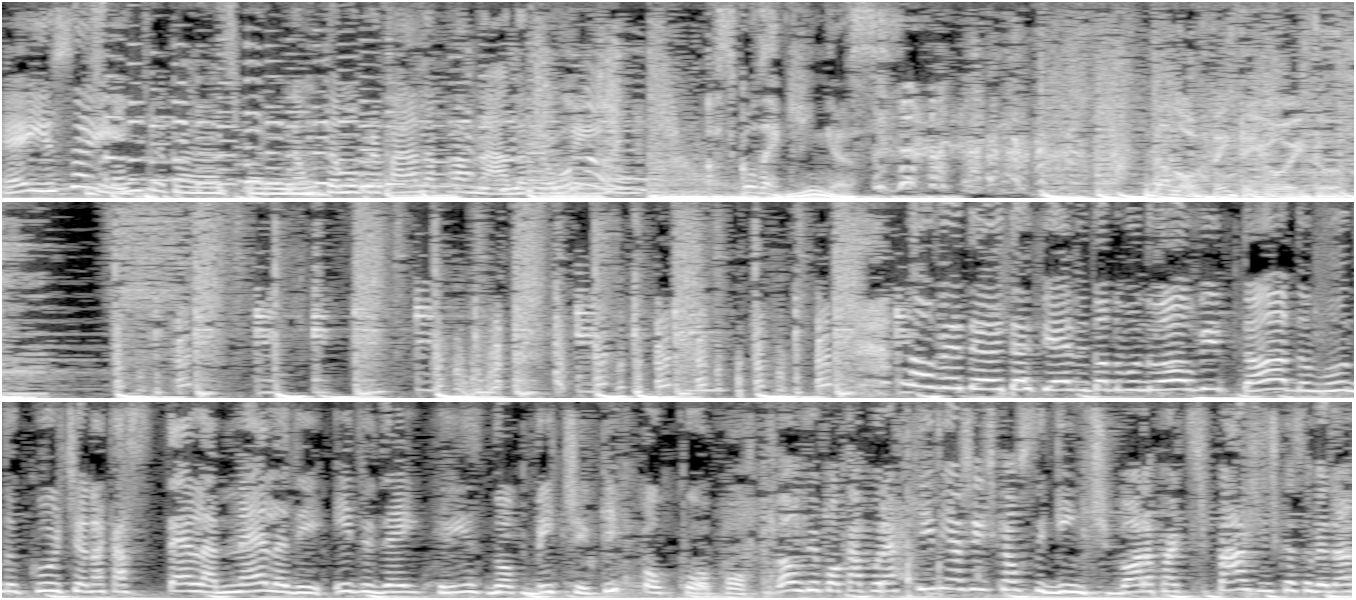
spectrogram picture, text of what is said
É isso aí. Estão preparados para o... Não estamos preparadas pra nada, meu bem. As coleguinhas. da 98. 98 FM, todo mundo ouve, todo mundo curte. Ana Castela, Melody e DJ Cris do Beat Pipocou. Vamos pipocar por aqui, minha gente, que é o seguinte: bora participar. A gente quer saber da,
